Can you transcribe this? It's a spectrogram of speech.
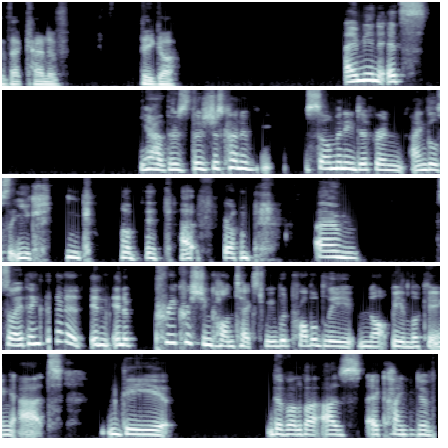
that kind of figure? I mean, it's yeah. There's there's just kind of so many different angles that you can come at that from. Um, so I think that in, in a pre-Christian context, we would probably not be looking at the the Volva as a kind of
